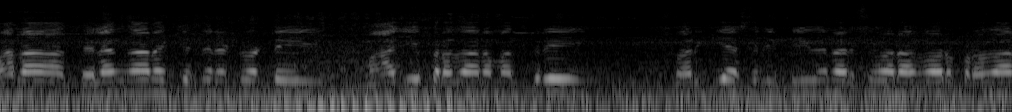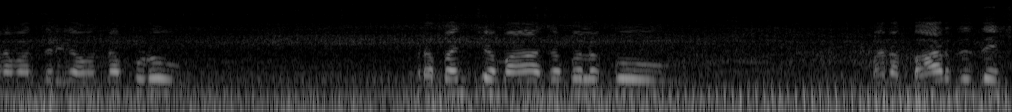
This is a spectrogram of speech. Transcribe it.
మన తెలంగాణకు చెందినటువంటి మాజీ ప్రధానమంత్రి స్వర్గీయ శ్రీ పివి నరసింహారావు గారు ప్రధానమంత్రిగా ఉన్నప్పుడు ప్రపంచ మహాసభలకు మన భారతదేశ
